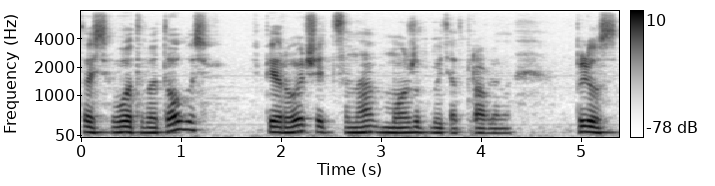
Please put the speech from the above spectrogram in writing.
То есть вот в эту область в первую очередь цена может быть отправлена. Плюс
